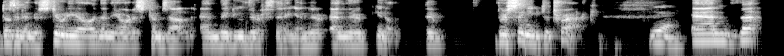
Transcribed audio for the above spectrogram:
does it in a studio, and then the artist comes out and they do their thing, and they're and they're you know they're they're singing to track yeah, and that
